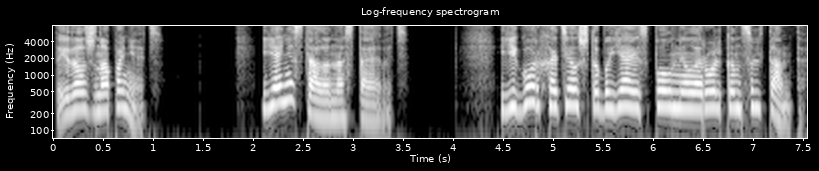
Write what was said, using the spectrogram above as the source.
Ты должна понять. Я не стала настаивать. Егор хотел, чтобы я исполнила роль консультанта.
